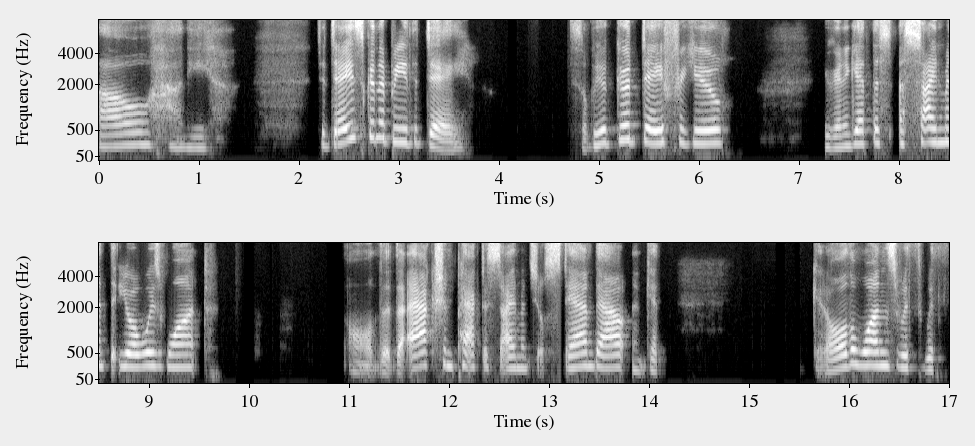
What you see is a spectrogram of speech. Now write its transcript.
Oh, honey, today's going to be the day. This will be a good day for you. You're going to get this assignment that you always want. All the, the action packed assignments. You'll stand out and get get all the ones with with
